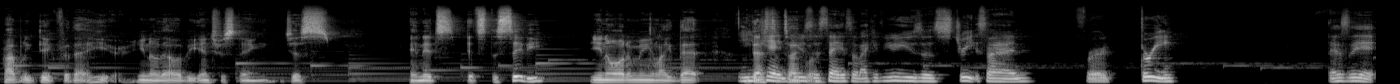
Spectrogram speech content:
probably dig for that here. You know, that would be interesting. Just and it's it's the city. You know what I mean? Like that. You That's can't type use of- the same. So, like, if you use a street sign for three, that's it.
